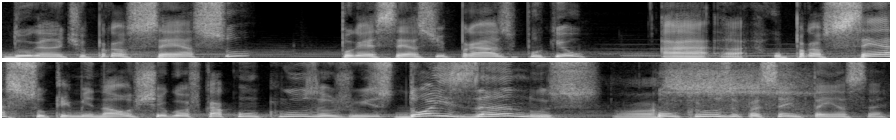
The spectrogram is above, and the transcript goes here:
durante o processo por excesso de prazo, porque o, a- a- o processo criminal chegou a ficar concluso ao juiz dois anos, Nossa. concluso para sentença,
